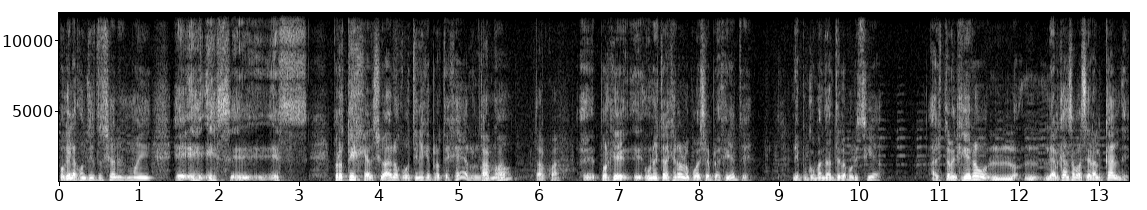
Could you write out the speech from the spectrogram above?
porque la constitución es muy, eh, es, eh, es- protege al ciudadano como tiene que protegerlo, Tal ¿no? cual. Tal cual. Eh, porque eh, un extranjero no puede ser presidente, ni comandante de la policía. Al extranjero lo- le alcanza para ser alcalde,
